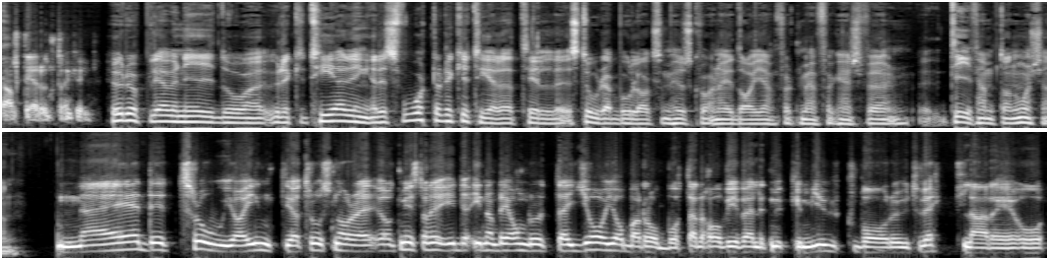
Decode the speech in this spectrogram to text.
allt det runt omkring. Hur upplever ni då rekrytering? Är det svårt att rekrytera till stora bolag som Husqvarna idag jämfört med för kanske för eh, 10-15 år sedan? Nej, det tror jag inte. Jag tror snarare, åtminstone inom det området där jag jobbar robotar, har vi väldigt mycket mjukvaruutvecklare och,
